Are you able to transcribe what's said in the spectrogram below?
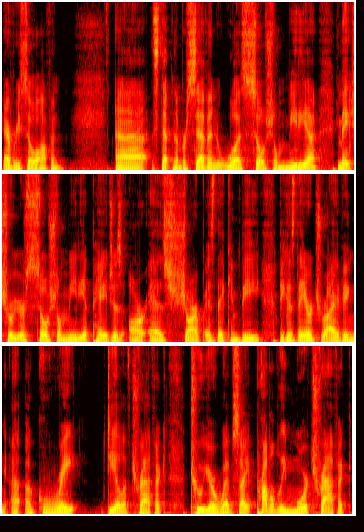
every so often. Uh, step number seven was social media. Make sure your social media pages are as sharp as they can be because they are driving a, a great deal of traffic to your website. Probably more traffic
